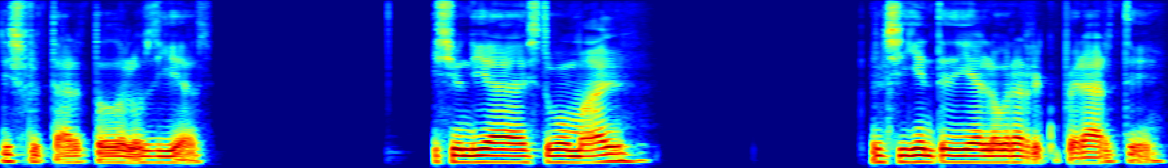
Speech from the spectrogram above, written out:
disfrutar todos los días. Y si un día estuvo mal, el siguiente día logra recuperarte,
